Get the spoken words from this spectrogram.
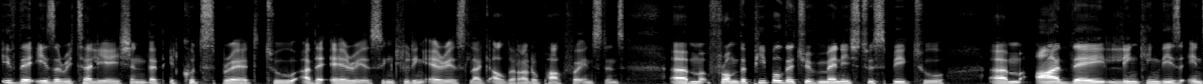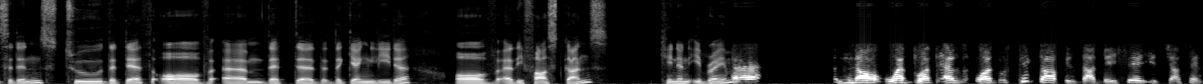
if there is a retaliation that it could spread to other areas, including areas like Eldorado Park, for instance. Um, from the people that you've managed to speak to, um, are they linking these incidents to the death of um, that uh, the, the, gang leader of uh, the fast guns, Kenan Ibrahim Uh, no, what what as what was picked up is that they say it's just an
